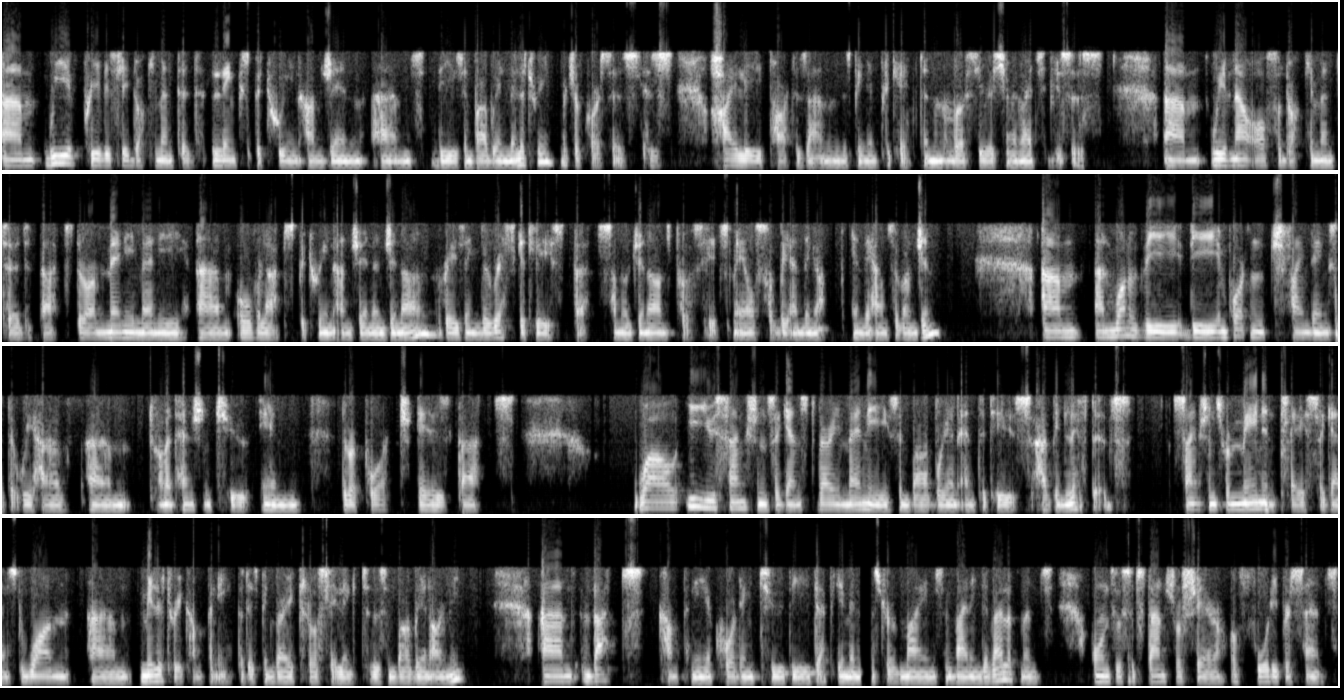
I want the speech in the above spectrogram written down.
Um, we have previously documented links between Anjin and the Zimbabwean military, which of course is, is highly partisan and has been implicated in a number of serious human rights abuses. Um, we have now also documented that there are many, many um, overlaps between Anjin and Jinan, raising the risk at least that some of Jinan's proceeds may also be ending up in the hands of Anjin. Um, and one of the, the important findings that we have um, drawn attention to in the report is that while EU sanctions against very many Zimbabwean entities have been lifted, sanctions remain in place against one um, military company that has been very closely linked to the Zimbabwean army. And that company, according to the Deputy Minister of Mines and Mining Development, owns a substantial share of 40%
